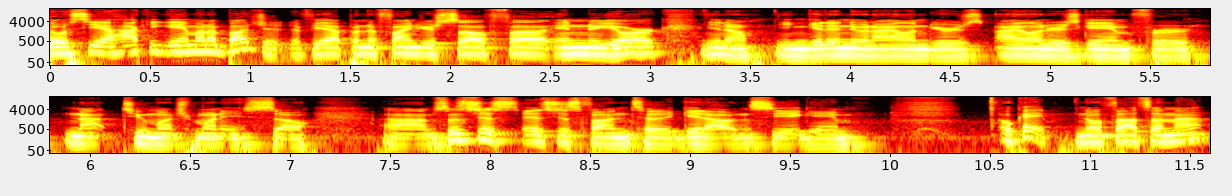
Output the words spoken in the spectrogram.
go see a hockey game on a budget. If you happen to find yourself uh, in New York, you know you can get into an Islanders Islanders game for not too much money. So, um, so it's just it's just fun to get out and see a game. Okay, no thoughts on that.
